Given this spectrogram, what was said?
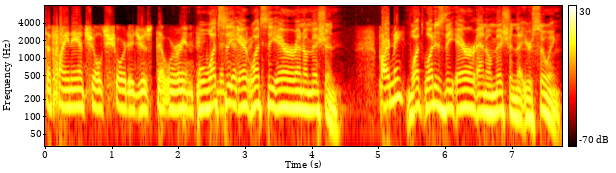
the financial shortages that we're in. Well, what's in the, the er- what's the error and omission? Pardon me? What what is the error and omission that you're suing?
